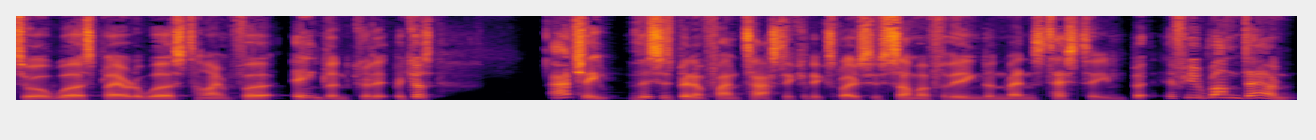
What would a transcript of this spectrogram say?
to a worse player at a worse time for England, could it? Because – Actually, this has been a fantastic and explosive summer for the England men's test team. But if you run down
